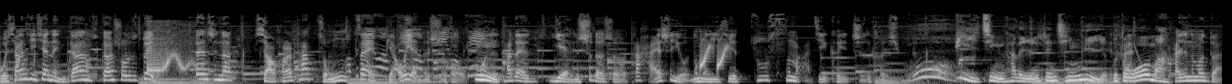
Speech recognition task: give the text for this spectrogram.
我相信现在你刚刚刚说的是对的，但是呢，小孩他总在表演的时候，或者他在演示的时候，他还是有那么一些蛛丝马迹可以值得可循的。哦，毕竟他的人生经历也不多嘛，还是那么短。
